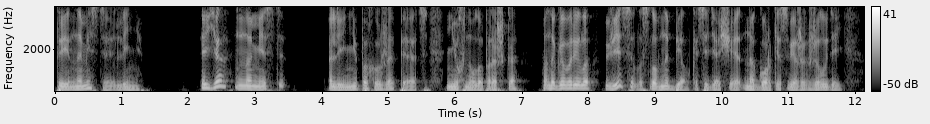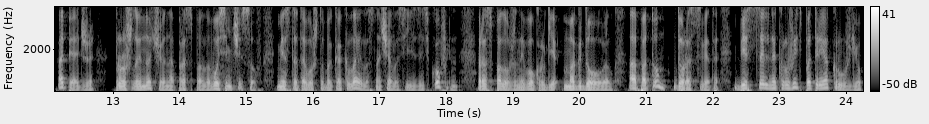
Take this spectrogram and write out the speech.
Ты на месте, Линни? Я на месте. Линни, похоже, опять нюхнула порошка. Она говорила весело, словно белка, сидящая на горке свежих желудей. Опять же, прошлой ночью она проспала восемь часов. Вместо того, чтобы, как Лайла, сначала съездить в Кофлин, расположенный в округе Макдоуэлл, а потом, до рассвета, бесцельно кружить по триокружью,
